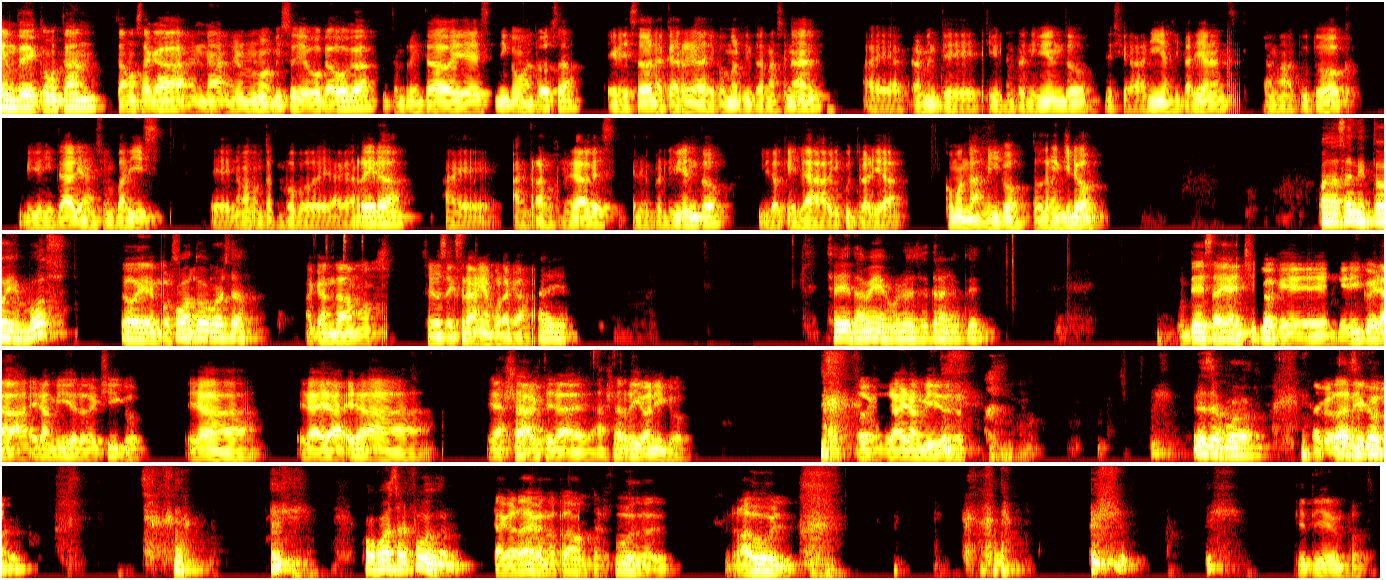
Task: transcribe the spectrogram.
Gente, ¿cómo están? Estamos acá en, un nuevo episodio de Boca a Boca. Nuestro entrevistado hoy es Nico Matosa, egresado de la carrera de Comercio Internacional. Eh, actualmente tiene un emprendimiento de ciudadanías italianas, se llama Tutodoc. Vive en Italia, nació en París. Eh, nos va a contar un poco de la carrera, eh, en rasgos generales, el emprendimiento y lo que es la biculturalidad. ¿Cómo andás, Nico? ¿Todo tranquilo? ¿Cómo andas, Andy? ¿Todo bien? ¿Vos? Todo bien, por ¿Cómo todo por allá? Acá andamos. Se los extraña por acá. Ahí. Sí, también, boludo, se extraña a ustedes. Ustedes sabían, chicos, que, que Nico era, era mi ídolo de chico. Era, era, era, era, era allá, ¿viste? Era allá arriba, Nico. Era, era mi ídolo. Gracias por ¿Te acordás, Nico? Cuando jugamos al fútbol. ¿Te acordás cuando jugábamos al fútbol? Raúl. Qué tiempos.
